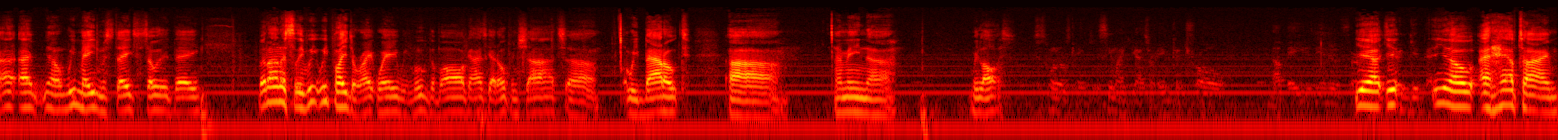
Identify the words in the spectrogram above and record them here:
I, I, you know, we made mistakes, so did they. But honestly, we, we played the right way. We moved the ball. Guys got open shots. Uh, we battled. Uh, I mean, uh, we lost. Just one of those games. It seemed like you guys were in control, up eight at the end of the third. Yeah, you, you know, at halftime,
